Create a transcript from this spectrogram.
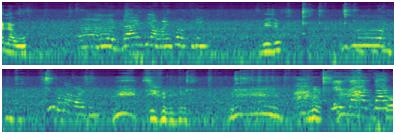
બનાવવું? બીજું? તો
